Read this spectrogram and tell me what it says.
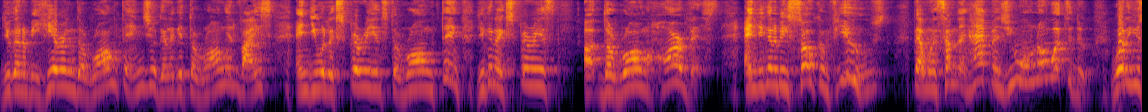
You're going to be hearing the wrong things. You're going to get the wrong advice, and you will experience the wrong thing. You're going to experience uh, the wrong harvest, and you're going to be so confused that when something happens, you won't know what to do. What do you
